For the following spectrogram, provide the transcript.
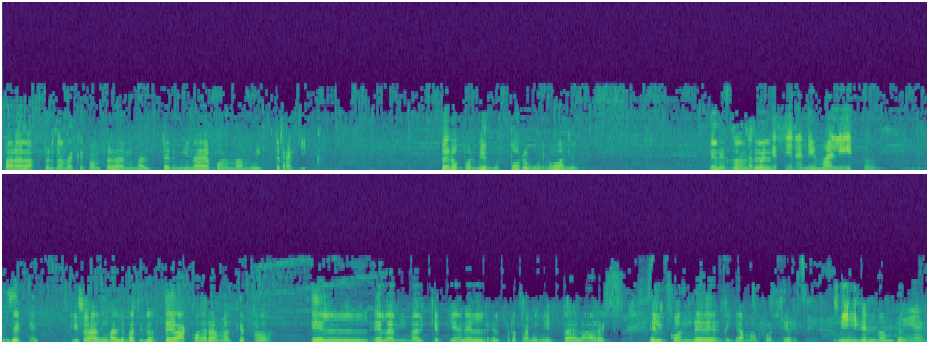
para la persona que compra el animal termina de forma muy trágica. Pero por mismo, por huevones. Entonces, Me gusta porque tiene animalitos. y son animales vacíos. Te va a cuadrar más que todo el, el animal que tiene el, el, protagonista de la vara. El conde de se llama, por cierto. Mi hija el nombre.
